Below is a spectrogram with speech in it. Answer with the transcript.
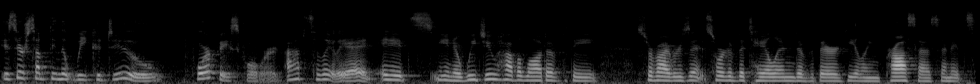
is there something that we could do for Face Forward. Absolutely. It's, you know, we do have a lot of the survivors at sort of the tail end of their healing process and it's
